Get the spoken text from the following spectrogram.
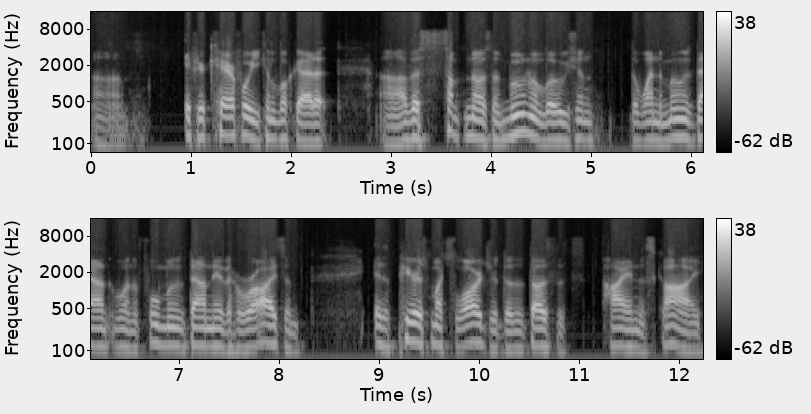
Um, if you're careful, you can look at it. Uh, there's something known as the moon illusion. The when the moon's down, when the full moon's down near the horizon, it appears much larger than it does that's high in the sky.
